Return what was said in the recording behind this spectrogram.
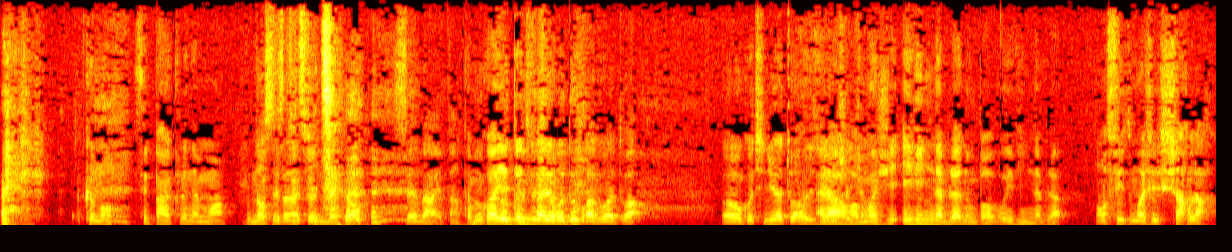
Comment C'est pas un clone à moi. Je Non, c'est pas un clone, d'accord. C'est arrête. Hein. Comme donc, quoi, il y a d'autres fans. 02, bravo à toi. Euh, on continue à toi. Alors, moi j'ai Evil Nabla, donc bravo Evil Nabla. Ensuite, moi j'ai Charla.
